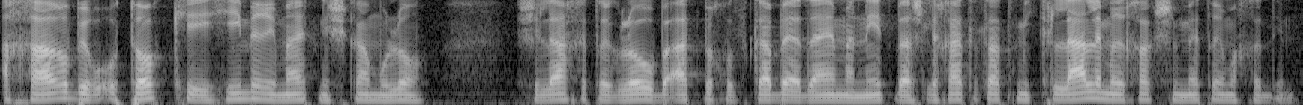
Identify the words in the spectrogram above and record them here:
אחר בראותו כי היא מרימה את נשקה מולו. שילח את רגלו ובעט בחוזקה בידה הימנית, בהשליכה את התת מכלל למרחק של מטרים אחדים.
